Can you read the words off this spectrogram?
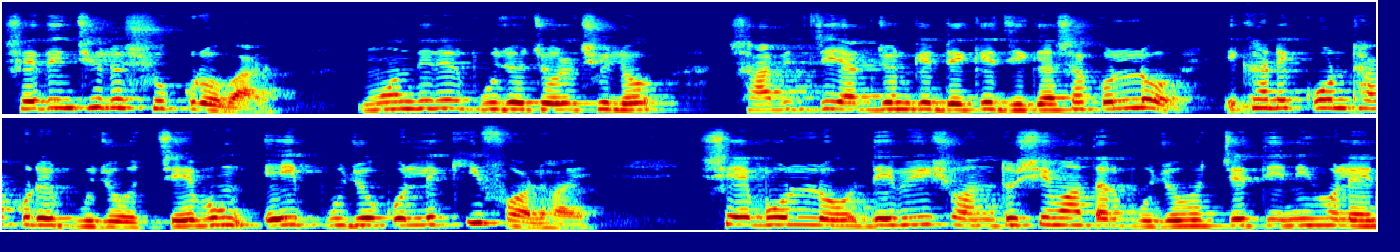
সেদিন ছিল শুক্রবার। মন্দিরের পুজো চলছিল। সাবিত্রী একজনকে ডেকে জিজ্ঞাসা করল, এখানে কোন ঠাকুরের পুজো হচ্ছে এবং এই পুজো করলে কি ফল হয়? সে বলল, দেবী সন্তোষী মাতার পুজো হচ্ছে। তিনি হলেন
